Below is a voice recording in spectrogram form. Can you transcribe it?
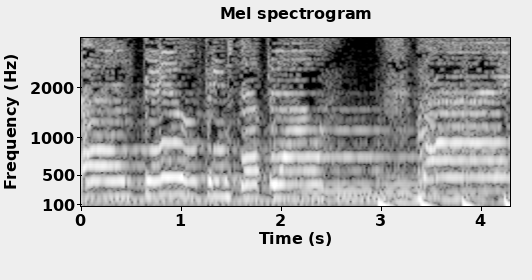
el teu príncep blau. Mai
